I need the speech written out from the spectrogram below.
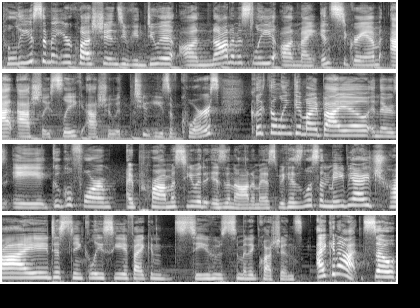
please submit your questions. You can do it anonymously on my Instagram at Ashley Sleek, Ashley with two E's, of course. Click the link in my bio, and there's a Google form. I promise you it is anonymous because listen, maybe I try to sneakily see if I can see who submitted questions. I cannot. So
